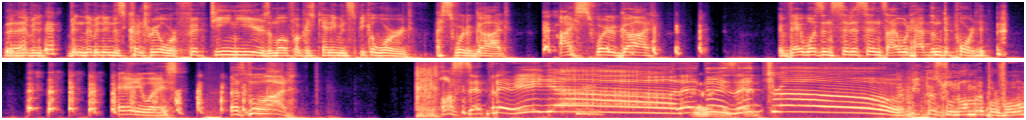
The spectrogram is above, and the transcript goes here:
Been living been living in this country over 15 years and motherfuckers can't even speak a word. I swear to God. I swear to God. If they wasn't citizens, I would have them deported. Anyways, let's move on. Jose Trevino! Let's do his intro! Repite su nombre, por favor.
